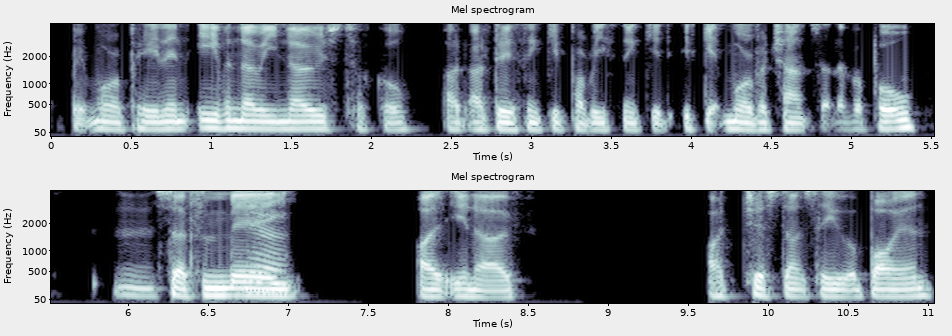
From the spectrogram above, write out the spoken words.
a bit more appealing. Even though he knows Tuchel, I, I do think he'd probably think he'd, he'd get more of a chance at Liverpool. Mm. So for me, Yeah. I you know, I just don't see it with Bayern.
